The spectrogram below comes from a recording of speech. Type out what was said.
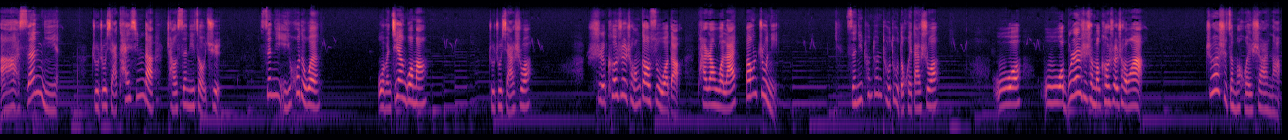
啊，森尼！猪猪侠开心地朝森尼走去。森尼疑惑地问：“我们见过吗？”猪猪侠说：“是瞌睡虫告诉我的。”他让我来帮助你。森尼吞吞吐吐地回答说：“我我不认识什么瞌睡虫啊。”这是怎么回事呢？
